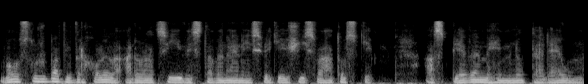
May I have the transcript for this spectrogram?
Bohoslužba vyvrcholila adorací vystavené nejsvětější svátosti a zpěvem hymnu Tedeum.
